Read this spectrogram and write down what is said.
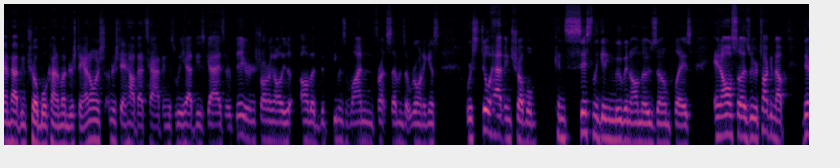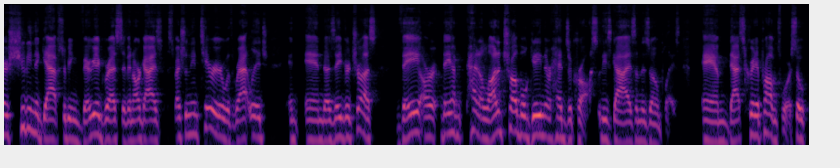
am having trouble kind of understanding. I don't understand how that's happening because we have these guys that are bigger and stronger than all these all the defensive linemen front sevens that we're going against. We're still having trouble consistently getting moving on those zone plays. And also, as we were talking about, they're shooting the gaps. They're being very aggressive. And our guys, especially in the interior with Ratledge and and uh, Xavier Truss, they are they have had a lot of trouble getting their heads across these guys on the zone plays, and that's created problems for us. So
